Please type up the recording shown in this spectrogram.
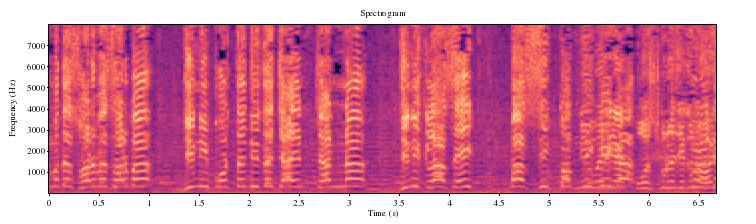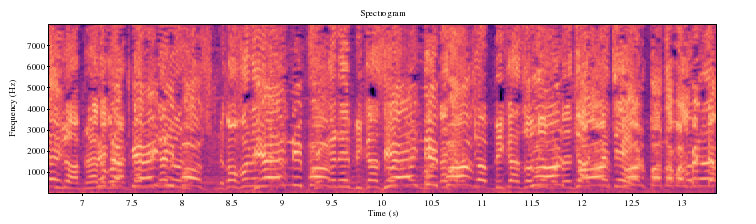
আমাদের সর্বে সর্বা যিনি পড়তে দিতে চান চান না যিনি ক্লাস এইট পাস শিক্ষক নিউমেরিয়ার শিক্ষিকা পোস্টগুলো যেগুলো করে হয়েছিল আপনারা তখন? পোস্ট। সেখানে বিকাশ কথা বলবেন না।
